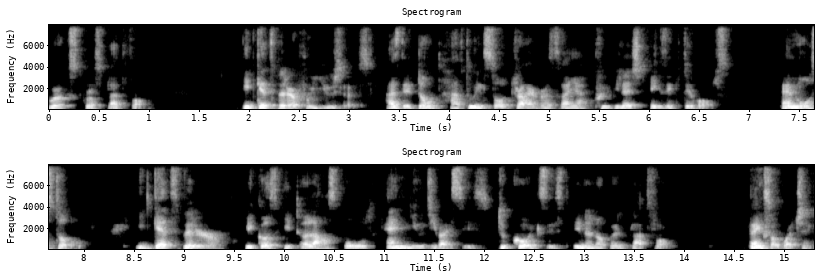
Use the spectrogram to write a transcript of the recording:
works cross-platform. It gets better for users as they don't have to install drivers via privileged executables. And most of all, it gets better because it allows old and new devices to coexist in an open platform. Thanks for watching.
